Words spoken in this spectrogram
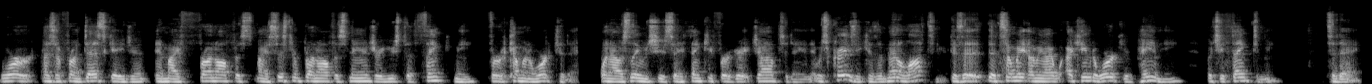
work as a front desk agent and my front office, my assistant front office manager used to thank me for coming to work today when I was leaving, she'd say, thank you for a great job today. And it was crazy because it meant a lot to me because that somebody, I mean, I, I, came to work, you're paying me, but you thanked me today.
